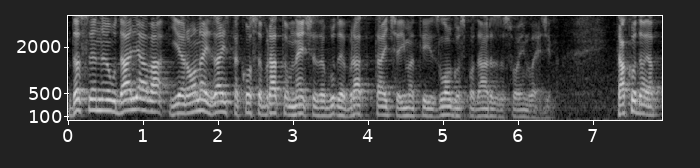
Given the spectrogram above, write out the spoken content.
da se ne udaljava, jer onaj zaista ko sa bratom neće da bude brat, taj će imati zlo gospodara za svojim leđima. Tako da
